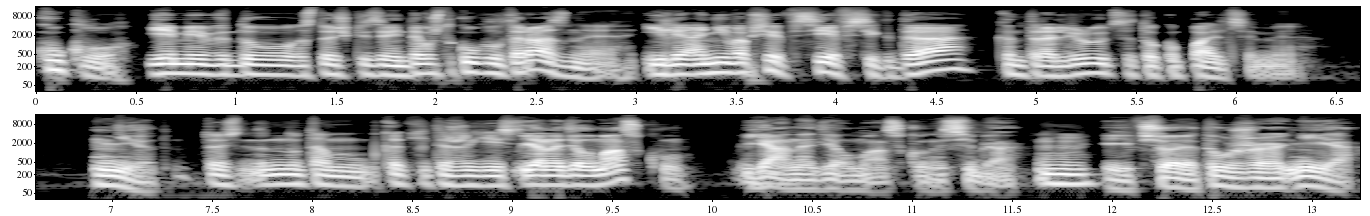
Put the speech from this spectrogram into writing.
куклу? Я имею в виду с точки зрения того, что куклы-то разные. Или они вообще все всегда контролируются только пальцами? Нет. То есть, ну, там какие-то же есть... Я надел маску, я надел маску на себя. Мгм. И все, это уже не я.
